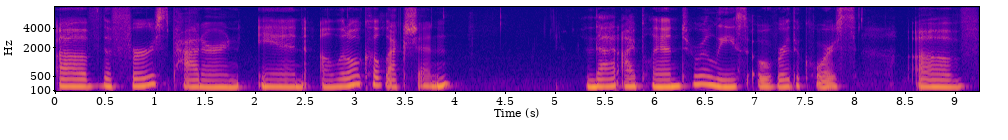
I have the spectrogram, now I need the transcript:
of the first pattern in a little collection that I plan to release over the course of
